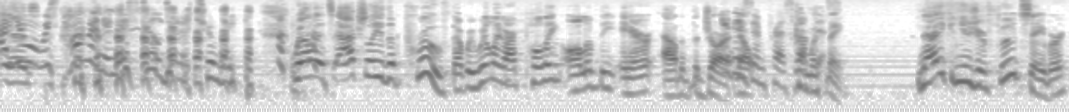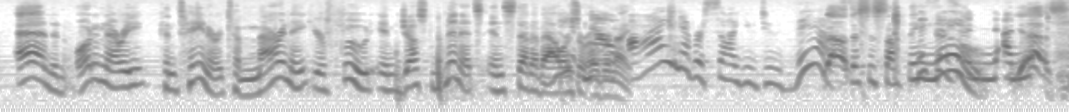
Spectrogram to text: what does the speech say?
I knew it was coming and you still did it to me. well, it's actually the proof that we really are pulling all of the air out of the jar. It is Now, impressive. Come with this. me. Now you can use your food saver and an ordinary container to marinate your food in just minutes instead of hours or now, overnight. I never saw you do this. No, this is something new. This new. is a, a yes.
